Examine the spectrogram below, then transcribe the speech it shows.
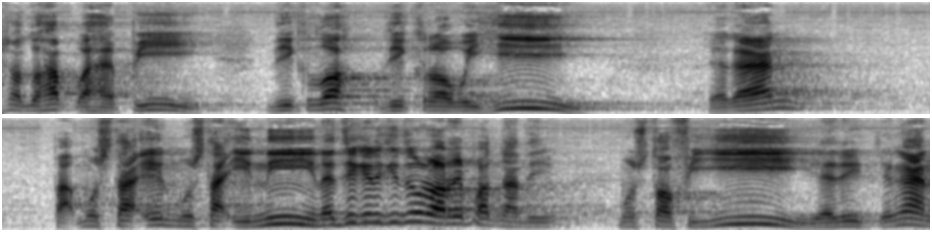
Abdul Wahab Wahabi, Dikloh, Dikrowihi, ya kan? Pak Mustain, Mustaini, nanti gitu, gitu repot nanti. Mustafi, jadi jangan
